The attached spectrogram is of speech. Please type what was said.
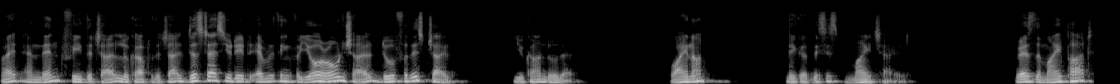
right? And then feed the child, look after the child. Just as you did everything for your own child, do it for this child. You can't do that. Why not? Because this is my child. Where's the my part?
